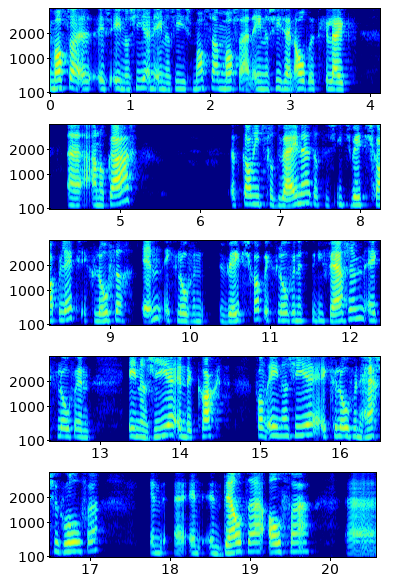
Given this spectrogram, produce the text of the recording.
Massa is energie en energie is massa. Massa en energie zijn altijd gelijk uh, aan elkaar het kan niet verdwijnen. Dat is iets wetenschappelijks. Ik geloof erin. Ik geloof in wetenschap. Ik geloof in het universum. Ik geloof in energieën, in de kracht van energieën. Ik geloof in hersengolven. In, uh, in, delta, alpha, uh,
